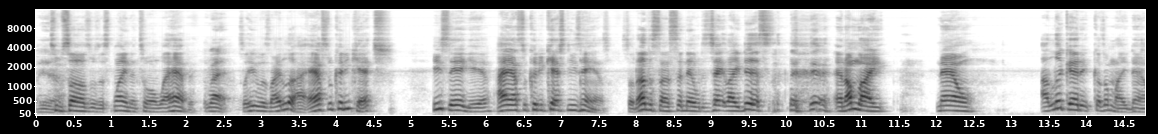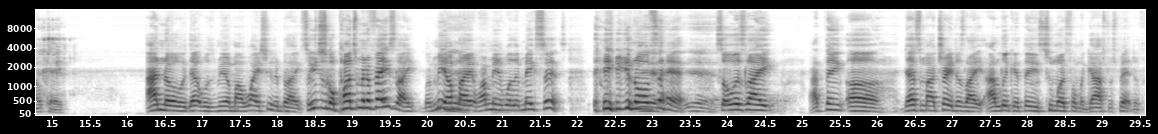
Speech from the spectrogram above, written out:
Mm. Yeah. Two sons was explaining to him what happened. Right. So he was like, Look, I asked him, could he catch? He said, Yeah. I asked him, could he catch these hands? So the other son sitting there with his jank like this. and I'm like, Now, I look at it because I'm like, Damn, okay. I know that was me and my wife, she'd be like, So you just gonna punch him in the face? Like, but me, I'm Yeah. like, well, I mean, well, it makes sense. you know what I'm saying? yeah. So it's like, I think uh that's my trait. Is like I look at things too much from a guy's perspective,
